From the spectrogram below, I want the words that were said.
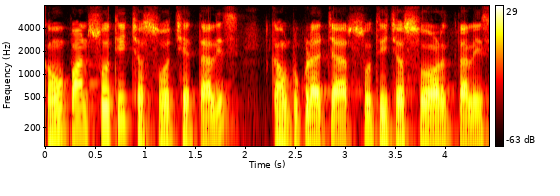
ઘઉં પાંચસોથી છસો છેતાલીસ, ઘઉં ટુકડા ચારસોથી છસો અડતાલીસ,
